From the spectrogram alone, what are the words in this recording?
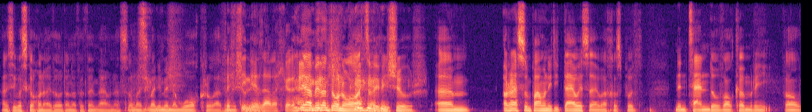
A nes i wisgo hwnna i ddod ond oedd ddim mewn. So mae wedi mynd am walk rhywle. 15 years arall. Ie, bydd yn dod nôl ato fi, fi'n siŵr. Um, y reswm pam o'n i wedi dewis e, achos bod Nintendo fel Cymru, fel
